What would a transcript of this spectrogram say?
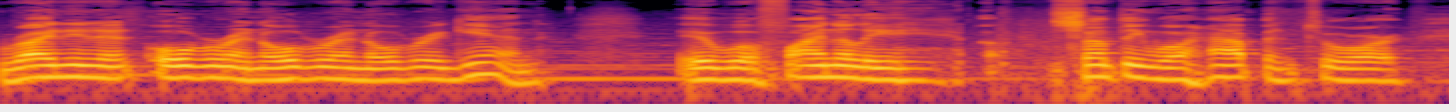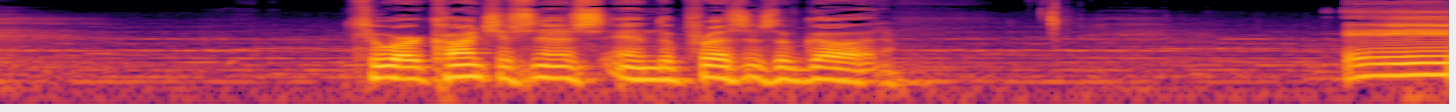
writing it over and over and over again, it will finally, something will happen to our to our consciousness and the presence of God. Amen.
